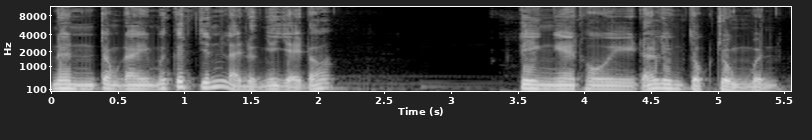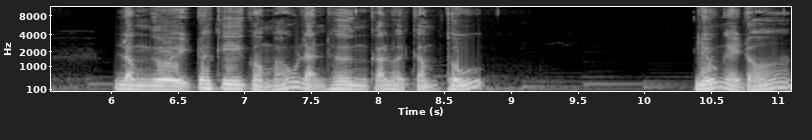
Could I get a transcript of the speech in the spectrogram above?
nên trong đây mới kết dính lại được như vậy đó. Tiên nghe thôi đã liên tục trùng mình. Lòng người đôi khi còn máu lạnh hơn cả loài cầm thú. Nếu ngày đó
